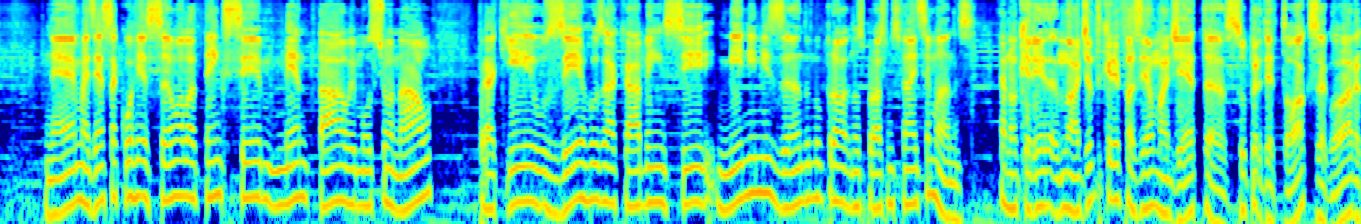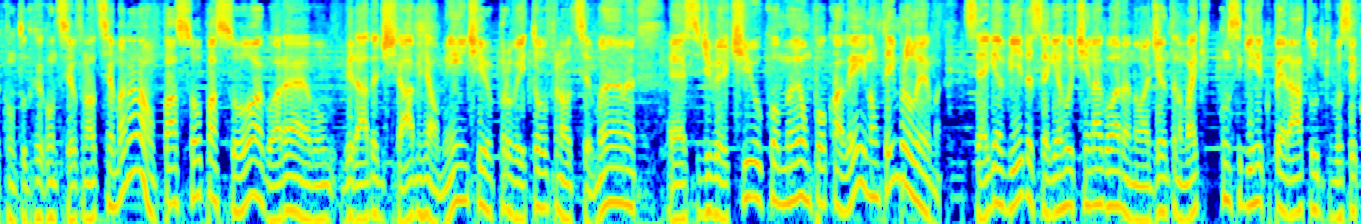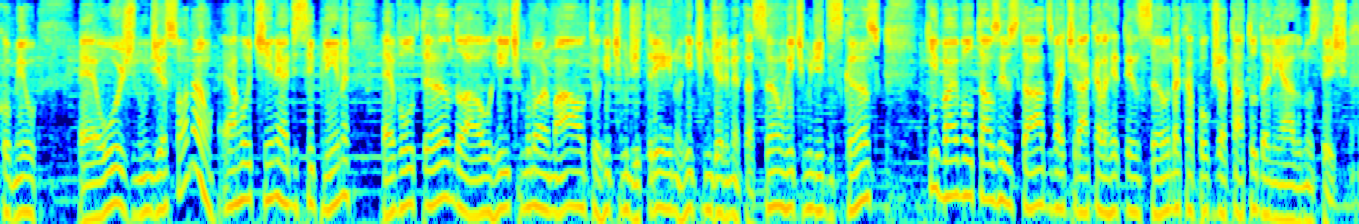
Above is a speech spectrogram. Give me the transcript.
né? Mas essa correção ela tem que ser mental, emocional para que os erros acabem se minimizando no, nos próximos finais de semana. É, não, querer, não adianta querer fazer uma dieta super detox agora com tudo que aconteceu no final de semana, não. Passou, passou, agora é uma virada de chave realmente, aproveitou o final de semana, é, se divertiu, comeu um pouco além, não tem problema. Segue a vida, segue a rotina agora, não adianta, não vai conseguir recuperar tudo que você comeu é, hoje, num dia só, não. É a rotina, é a disciplina, é voltando ao ritmo normal, teu ritmo de treino, ritmo de alimentação, ritmo de descanso, que vai voltar os resultados, vai tirar aquela retenção, daqui a pouco já tá tudo alinhado nos textos.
